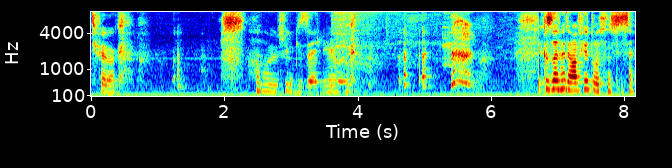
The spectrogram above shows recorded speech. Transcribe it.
Tipe bak. Şu güzelliğe bak. Kızlar hadi afiyet olsun size.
